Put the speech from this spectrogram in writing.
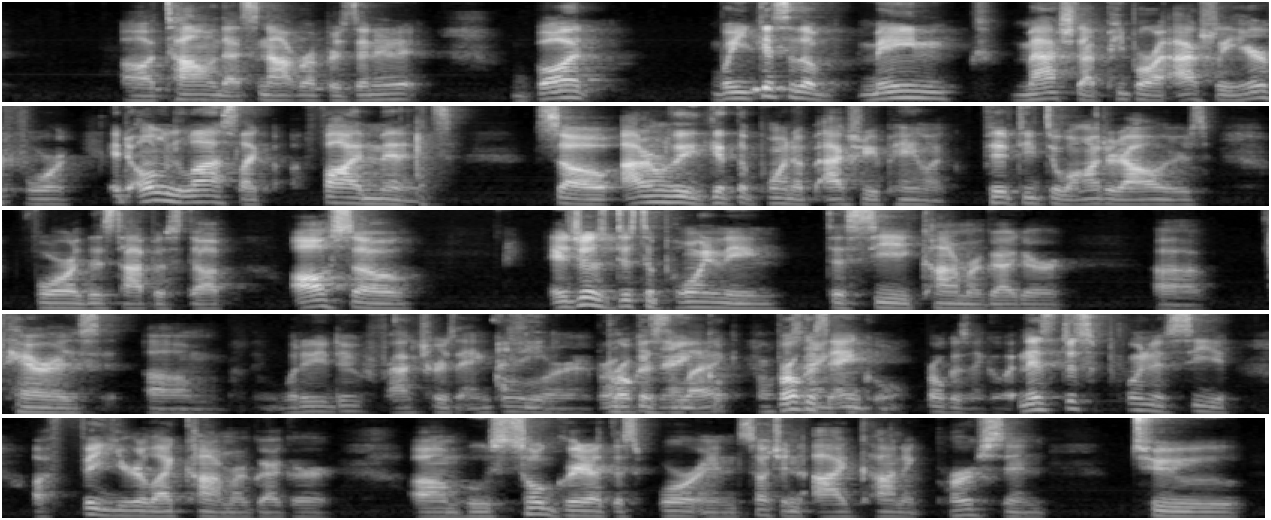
uh, talent that's not represented, but when you get to the main match that people are actually here for, it only lasts like five minutes. So I don't really get the point of actually paying like fifty to one hundred dollars for this type of stuff. Also, it's just disappointing to see Conor McGregor uh, tear his um what did he do? Fracture his ankle or broke broke, his his, leg? broke Broke, his his ankle. ankle. Broke his ankle. And it's disappointing to see a figure like Conor McGregor, um, who's so great at the sport and such an iconic person, to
